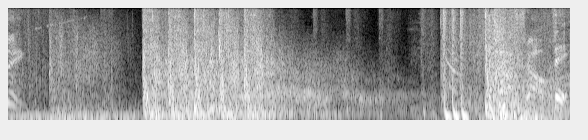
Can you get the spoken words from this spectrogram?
Concussing! Thick.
